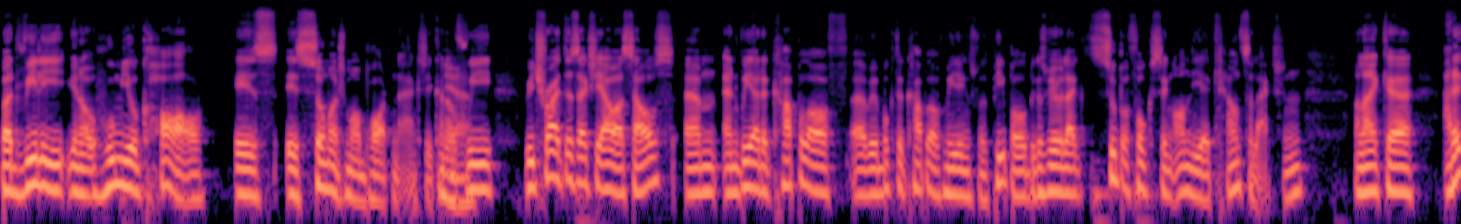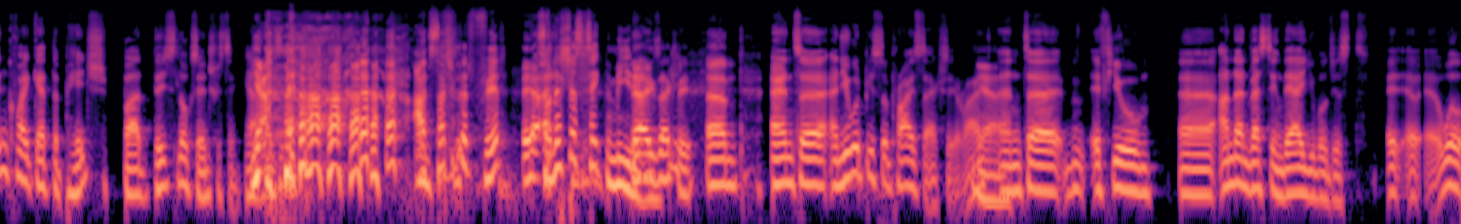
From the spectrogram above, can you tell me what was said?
but really you know whom you call is is so much more important actually. Kind Yeah. of we we tried this actually ourselves, um, and we had a couple of uh, we booked a couple of meetings with people because we were like super focusing on the account selection, and like. Uh, I didn't quite get the pitch, but this looks interesting. Yeah. I'm such a good fit. So let's just take the meeting. Yeah, exactly. Um, and uh, and you would be surprised actually, right? Yeah. And uh, if you uh, under investing there, you will just it, it will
